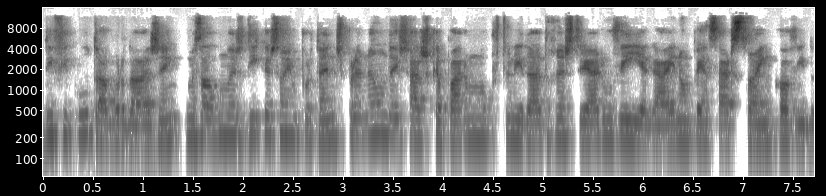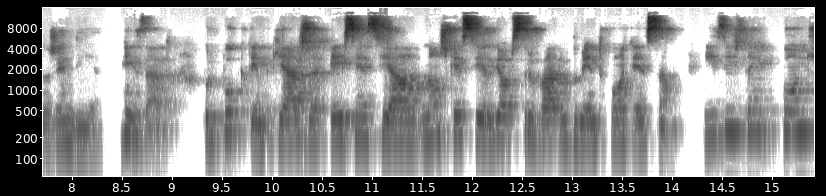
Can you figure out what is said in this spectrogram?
dificulta a abordagem, mas algumas dicas são importantes para não deixar escapar uma oportunidade de rastrear o VIH e não pensar só em Covid hoje em dia. Exato por pouco tempo que haja, é essencial não esquecer de observar o doente com atenção. Existem pontos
